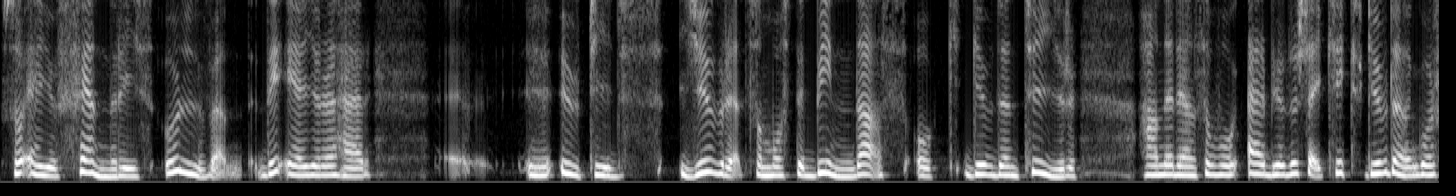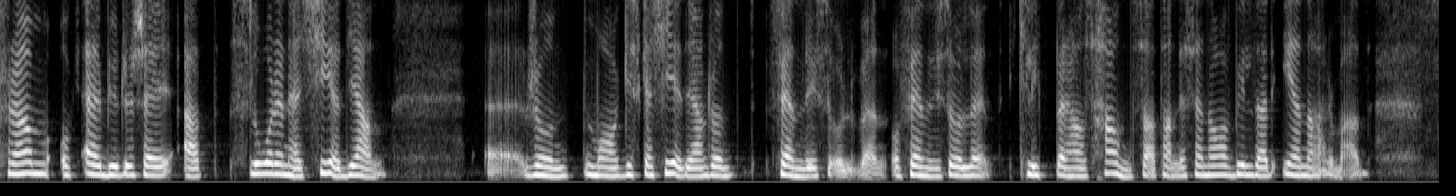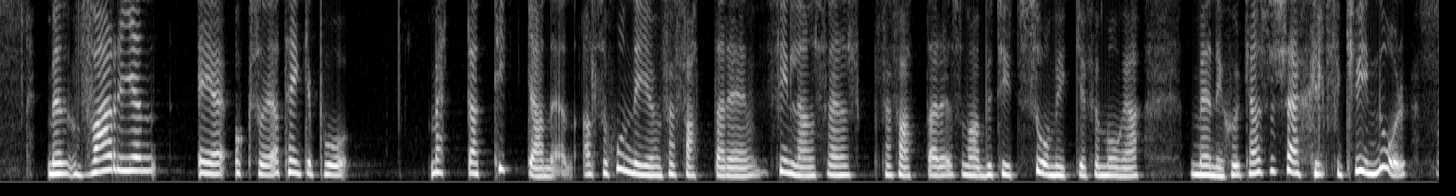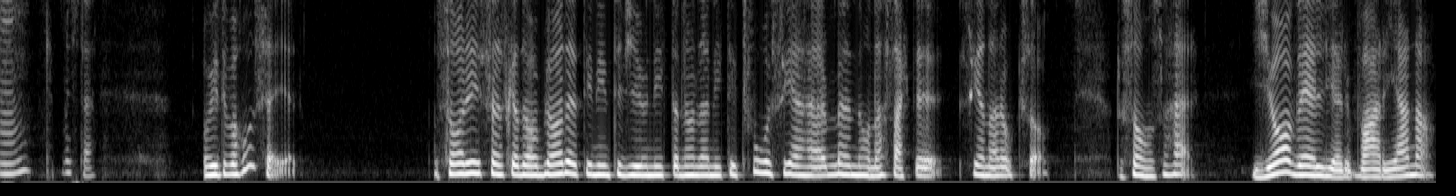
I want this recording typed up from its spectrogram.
så är ju Fenrisulven, det är ju det här eh, eh urtidsdjuret som måste bindas och guden Tyr han är den som erbjuder sig, krigsguden går fram och erbjuder sig att slå den här kedjan eh, runt, magiska kedjan runt Fenrisulven och Fenrisulven klipper hans hand så att han är sen avbildad enarmad. Men vargen är också, jag tänker på Märta Tikkanen, alltså hon är ju en författare, en finlandssvensk författare som har betytt så mycket för många människor, kanske särskilt för kvinnor. Mm, just det. Och vet du vad hon säger? Hon sa det i Svenska Dagbladet i en intervju 1992 ser jag här, men hon har sagt det senare också. Då sa hon så här. Jag väljer vargarna.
